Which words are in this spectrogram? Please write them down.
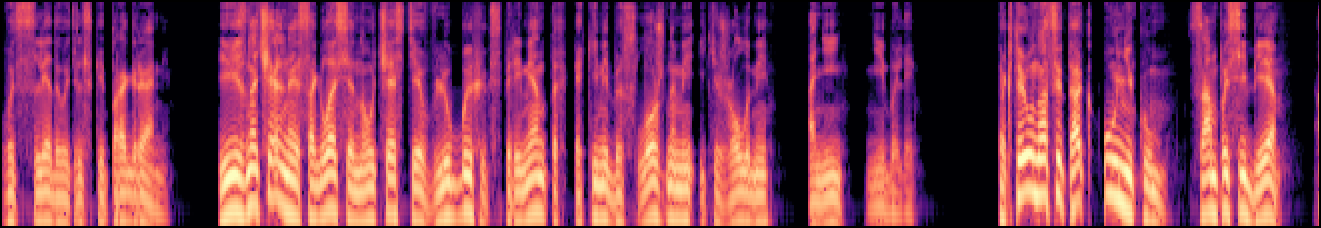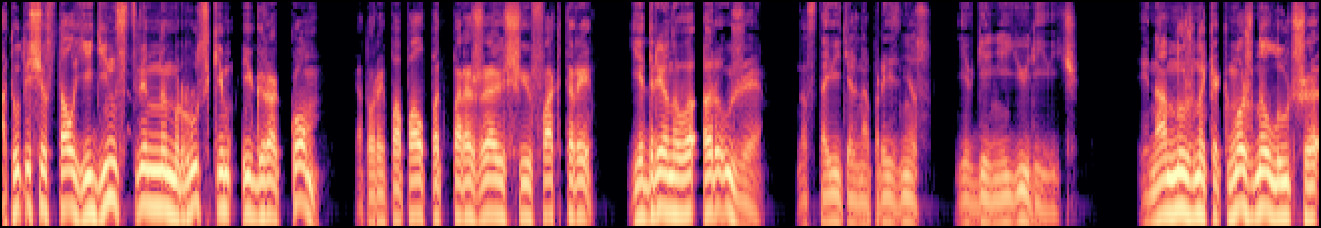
в исследовательской программе. И изначальное согласие на участие в любых экспериментах, какими бы сложными и тяжелыми они ни были. «Так ты у нас и так уникум, сам по себе, а тут еще стал единственным русским игроком, который попал под поражающие факторы ядреного оружия», наставительно произнес Евгений Юрьевич. «И нам нужно как можно лучше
